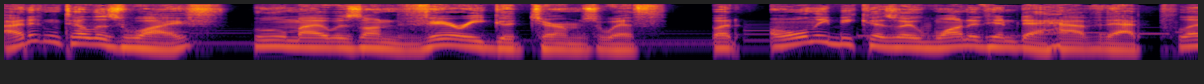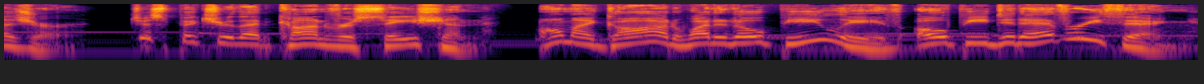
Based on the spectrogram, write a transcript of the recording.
I didn't tell his wife, whom I was on very good terms with, but only because I wanted him to have that pleasure. Just picture that conversation. Oh my god, why did OP leave? OP did everything.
